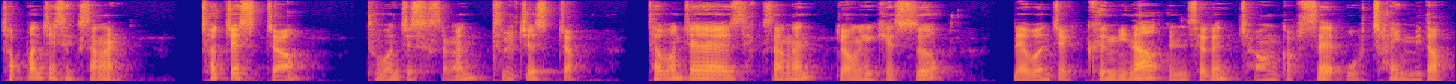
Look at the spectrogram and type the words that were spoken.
첫 번째 색상은 첫째 숫자, 두 번째 색상은 둘째 숫자, 세 번째 색상은 0의 개수, 네 번째 금이나 은색은 정한값의 오차입니다.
